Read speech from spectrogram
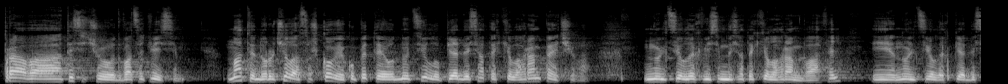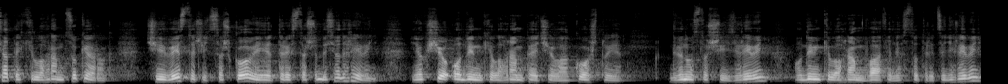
Вправа 1028. Мати доручила Сашкові купити 1,5 кг печива, 0,8 кг вафель і 0,5 кг цукерок. Чи вистачить Сашкові 360 гривень? Якщо 1 кг печива коштує 96 гривень, 1 кг вафеля 130 гривень,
